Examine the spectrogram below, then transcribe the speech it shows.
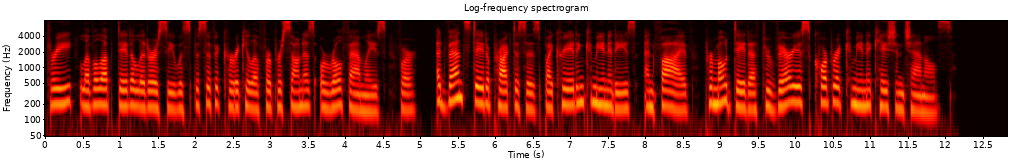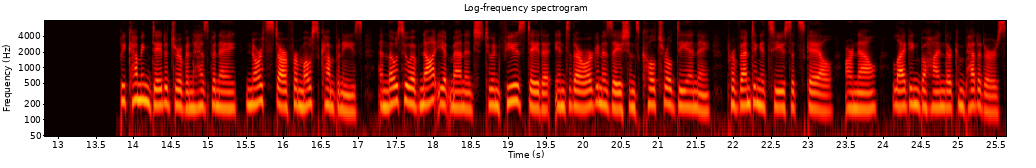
3. Level up data literacy with specific curricula for personas or role families. 4. Advance data practices by creating communities. And 5. Promote data through various corporate communication channels. Becoming data driven has been a North Star for most companies, and those who have not yet managed to infuse data into their organization's cultural DNA, preventing its use at scale, are now lagging behind their competitors,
